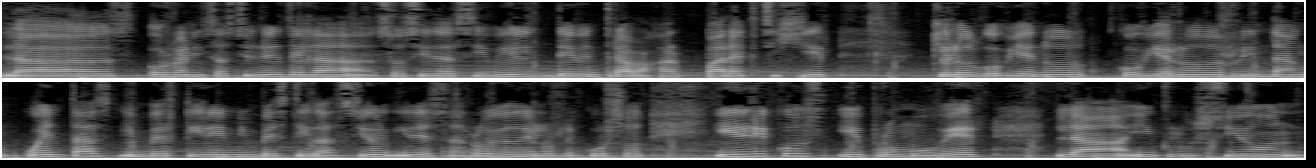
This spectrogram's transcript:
Las organizaciones de la sociedad civil deben trabajar para exigir que los gobiernos, gobiernos rindan cuentas, invertir en investigación y desarrollo de los recursos hídricos y promover la inclusión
